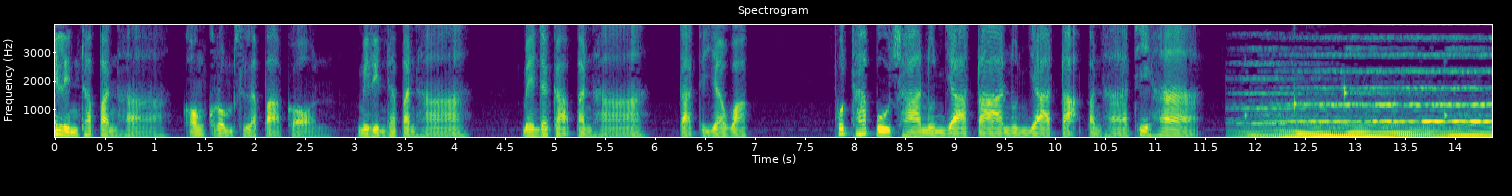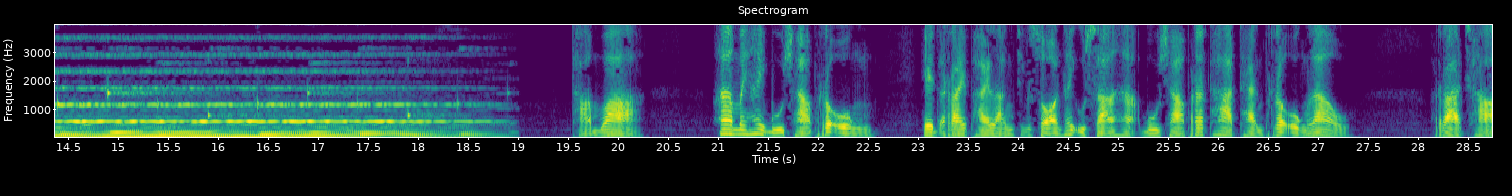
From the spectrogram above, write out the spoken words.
ิลินทปัญหาของกรมศิลปากร มิลินทปัญหา เมนกะปัญหา ตัติยวัคพุทธบูชานุญญาตานุญญาตะปัญหาที่ห้าถามว่า ห้ามไม่ให้บูชาพระองค์ เหตุไรภายหลังจึงสอนให้อุตสาหะบูชาพระธาตุแทนพระองค์เล่า ราชา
